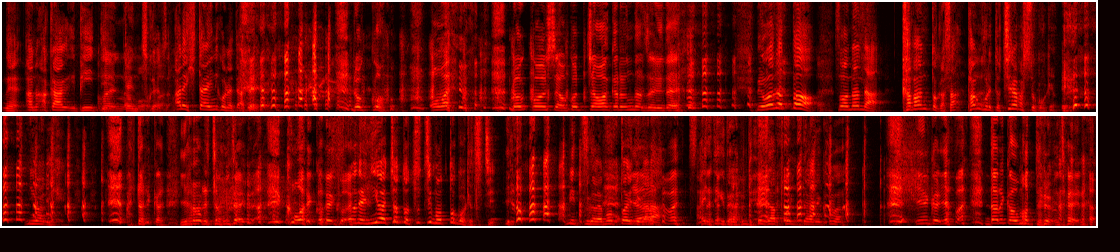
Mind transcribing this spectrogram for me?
ねあの赤いピーってはい点つくやつ、はいあれ額にこうやって当てる。い 録音。お前は録音したらこっちは分かるんだぜみたいな。でわざとそうなんだカバンとかさパンフレット散らばしとくわけよ。庭に。あ誰かやられたみたいな。怖い怖い怖い。で庭ちょっと土持っとくわけ土。3つぐらい持っといてから入ってきたらレーザーポインターでこう。いるからやばい誰か埋まってるみたいな。あ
